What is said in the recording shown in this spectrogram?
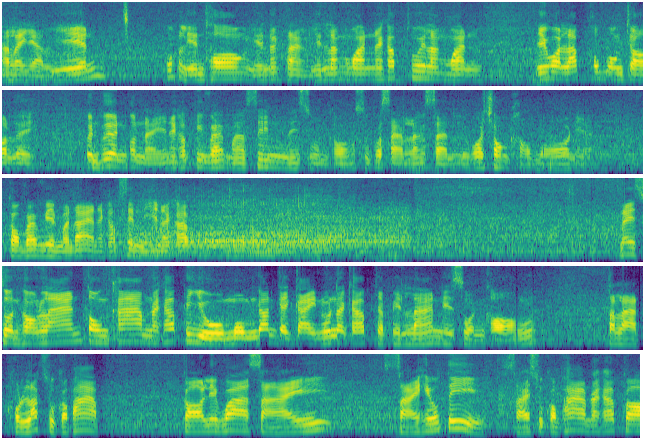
อะไรอย่างเหรียญพวกเหรียญทองเหรียญต่างๆเหรียญรางวัลนะครับถ้วยรางวัลเรียกว่ารับครบวงจรเลย เพื่อนๆคนไหนนะครับที่แวะมาเส้นในส่วนของสุภาษานรังสรรค์หรือว่าช่องเขามอเนี่ยก็แวะเวียนมาได้นะครับ เส้นนี้นะครับ ในส่วนของร้านตรงข้ามนะครับ ที่อยู่มุมด้านไกลๆนู้นนะครับ จะเป็นร้านในส่วนของตลาดคนรักสุขภาพ ก็เรียกว่าสายสายเฮลตี้สายสุขภาพนะครับ ก็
